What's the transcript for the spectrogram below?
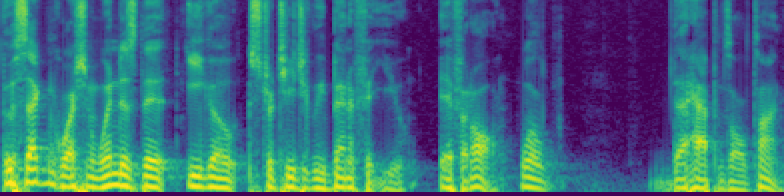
the second question when does the ego strategically benefit you, if at all? Well, that happens all the time.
